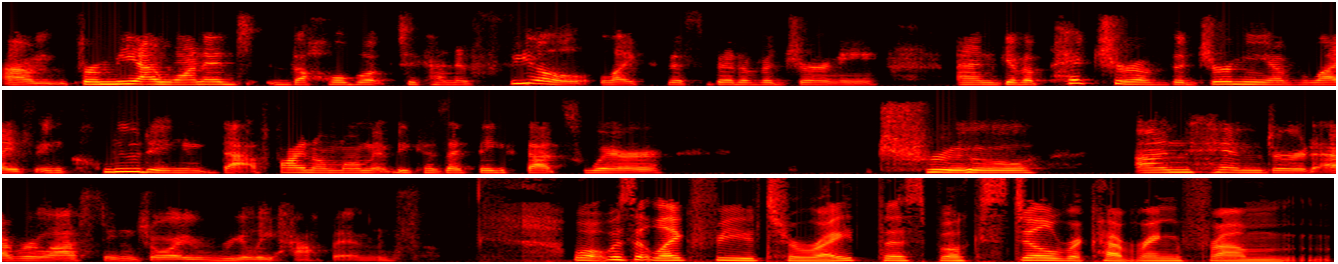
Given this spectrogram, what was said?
um, for me i wanted the whole book to kind of feel like this bit of a journey and give a picture of the journey of life including that final moment because i think that's where true unhindered everlasting joy really happens what was it like for you to write this book, still recovering from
